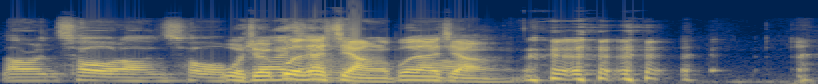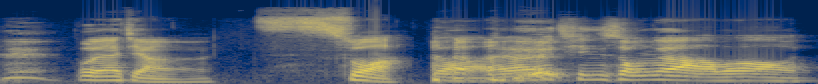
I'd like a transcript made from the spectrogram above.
老人臭，老人臭。我觉得不能再讲了，不能再讲，不能再讲了，耍，对吧？要轻松的好不好？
